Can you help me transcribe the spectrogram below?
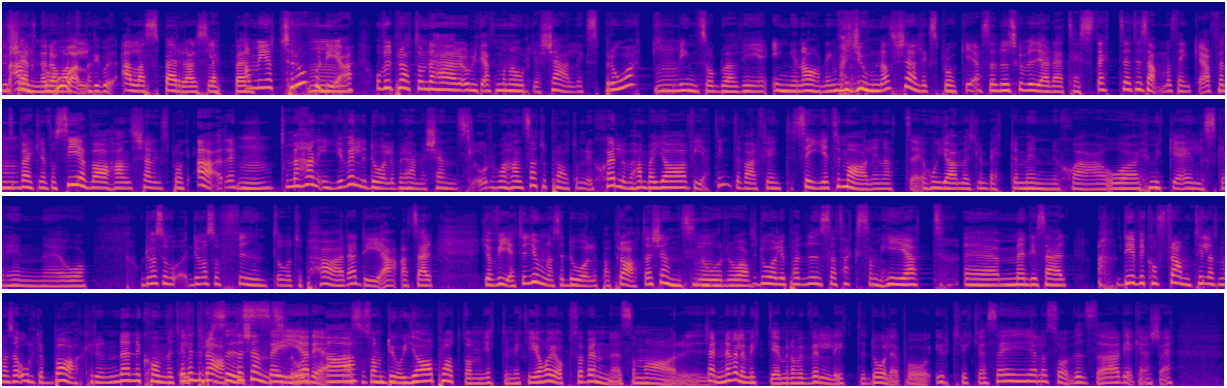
du med känner dem alkohol. att det går, alla spärrar släpper. Ja men jag tror Mm. det. Och vi pratade om det här att man har olika kärleksspråk. Mm. Vi insåg då att vi har ingen aning vad Jonas kärleksspråk är. Så nu ska vi göra det här testet tillsammans tänker jag. För att Mm. verkligen få se vad hans kärleksspråk är. Mm. Men han är ju väldigt dålig på det här med känslor. Och han satt och pratade om det själv. Han bara, jag vet inte varför jag inte säger till Malin att eh, hon gör mig till en bättre människa och hur mycket jag älskar henne. Och, och det, var så, det var så fint att typ höra det. Att så här, jag vet att Jonas är dålig på att prata känslor och är dålig på att visa tacksamhet. Eh, men det är så här, ah, det vi kom fram till att man har olika bakgrunder när det kommer Jag till att tänkte prata precis känslor. säga det. Ja. Alltså som du och jag har pratat om jättemycket. Jag har ju också vänner som har, känner väldigt mycket men de är väldigt dåliga på att uttrycka sig eller så, visa det kanske.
